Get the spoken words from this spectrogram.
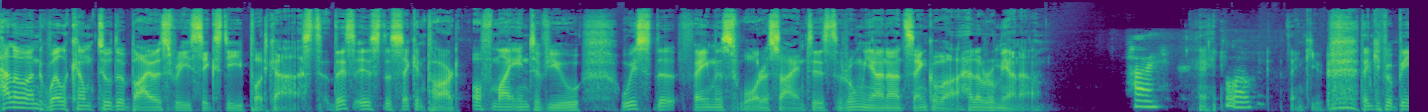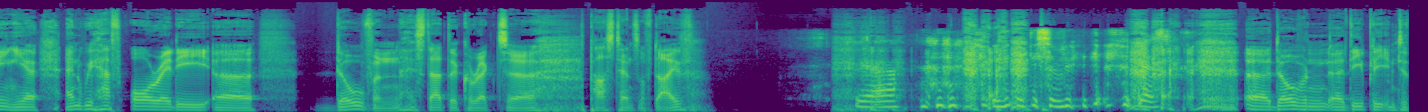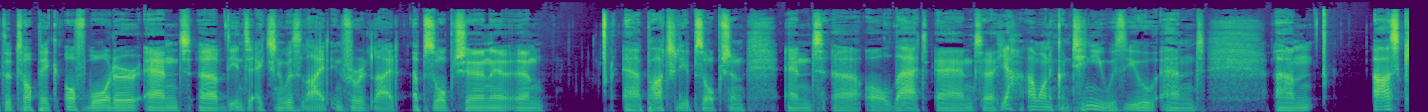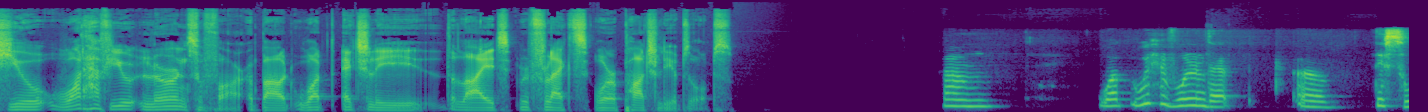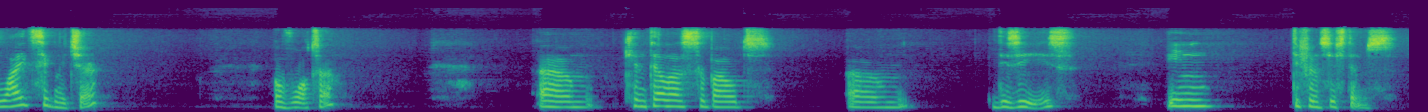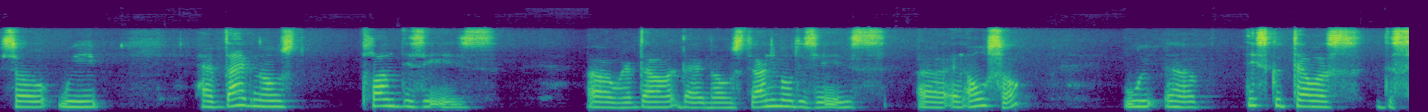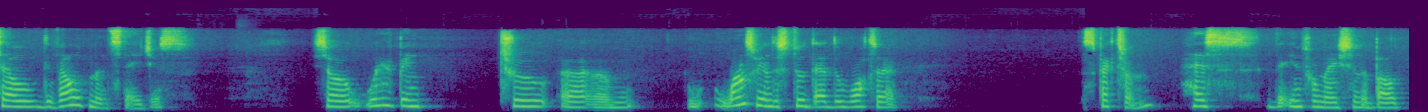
Hello and welcome to the Bio360 podcast. This is the second part of my interview with the famous water scientist Rumiana Tsenkova. Hello, Rumiana. Hi. Hello. Thank you. Thank you for being here. And we have already uh, doven. Is that the correct uh, past tense of dive? Yeah, it is a yes. Uh, Doven uh, deeply into the topic of water and uh, the interaction with light, infrared light, absorption, uh, um, uh, partially absorption, and uh, all that. And yeah, I want to continue with you and um, ask you what have you learned so far about what actually the light reflects or partially absorbs. Um, what we have learned that uh, this light signature of water um, can tell us about um, disease in different systems. So we have diagnosed plant disease, uh, we have di- diagnosed animal disease, uh, and also we, uh, this could tell us the cell development stages. So we have been through, um, once we understood that the water spectrum has the information about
